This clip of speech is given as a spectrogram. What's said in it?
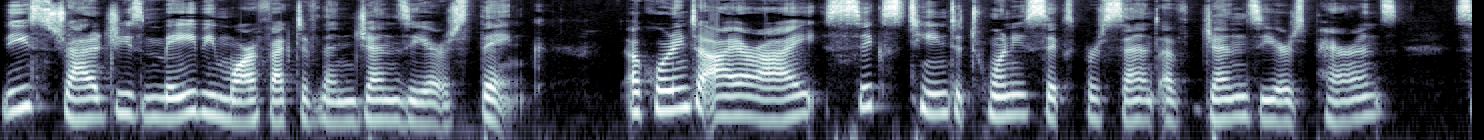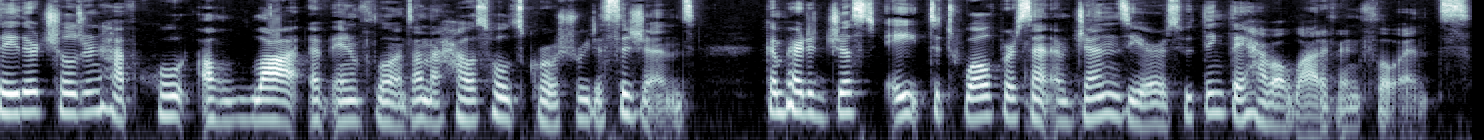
These strategies may be more effective than Gen Zers think. According to IRI, 16 to 26% of Gen Zers parents say their children have quote a lot of influence on the household's grocery decisions, compared to just 8 to 12% of Gen Zers who think they have a lot of influence.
